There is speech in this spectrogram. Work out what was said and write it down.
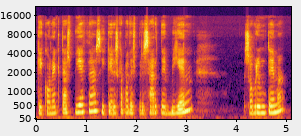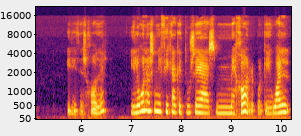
que conectas piezas y que eres capaz de expresarte bien sobre un tema y dices, joder, y luego no significa que tú seas mejor, porque igual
